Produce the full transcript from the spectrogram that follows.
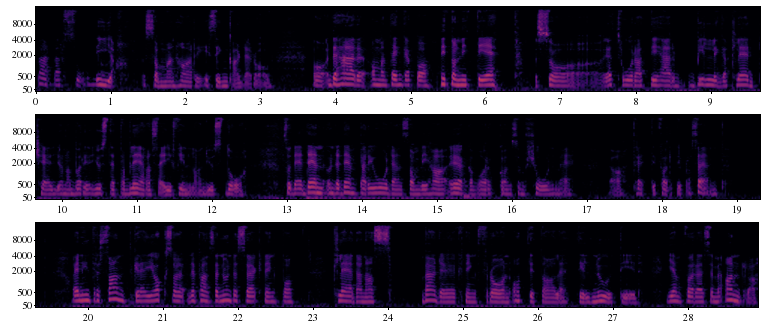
Per person? Ja, som man har i sin garderob. Och det här, om man tänker på 1991, så jag tror att de här billiga klädkedjorna började just etablera sig i Finland just då. Så det är den, under den perioden som vi har ökat vår konsumtion med ja, 30-40 procent. Och en intressant grej också, det fanns en undersökning på klädernas värdeökning från 80-talet till nutid i jämförelse med andra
